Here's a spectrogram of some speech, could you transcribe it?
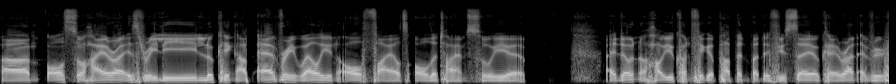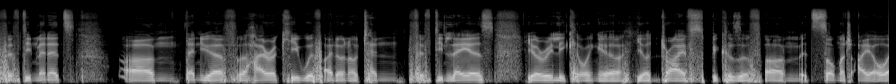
um, also Hiera is really looking up every value in all files all the time. So yeah, I don't know how you configure Puppet, but if you say, okay, run every 15 minutes, um, then you have a hierarchy with, I don't know, 10, 15 layers, you're really killing your, your drives because of um, it's so much I.O.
